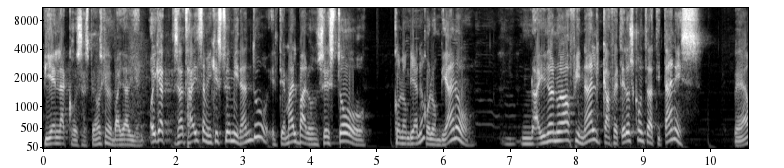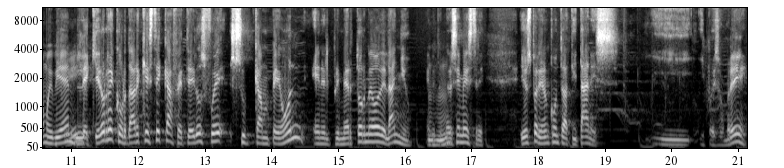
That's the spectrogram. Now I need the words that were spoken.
Bien la cosa, esperemos que nos vaya bien. Oiga, ¿sabes también que estuve mirando? El tema del baloncesto ¿Colombiano? colombiano. Hay una nueva final, Cafeteros contra Titanes. Vea, muy bien. Le quiero recordar que este Cafeteros fue subcampeón en el primer torneo del año, en el primer semestre. Ellos perdieron contra Titanes. Y, y pues, hombre,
